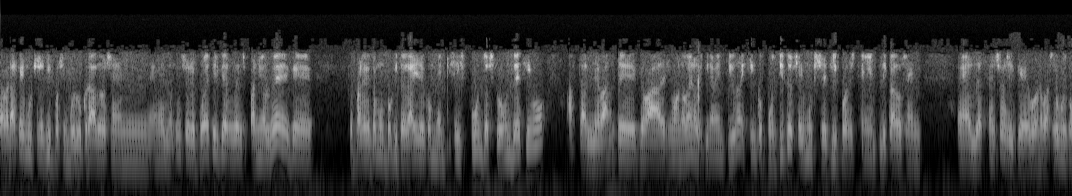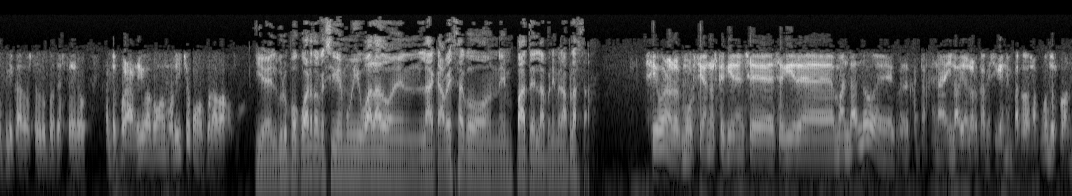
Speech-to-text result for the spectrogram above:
La verdad que hay muchos equipos involucrados en, en el descenso. Se puede decir que es el Español B, que, que parece que toma un poquito de aire con 26 puntos, que va un décimo, hasta el Levante que va a décimo noveno, que tiene 21 y 5 puntitos. Hay muchos equipos que están implicados en, en el descenso, así que bueno, va a ser muy complicado este grupo tercero, tanto por arriba, como hemos dicho, como por abajo. Y el grupo cuarto que sigue muy igualado en la cabeza con empate en la primera plaza. Sí, bueno, los murcianos que quieren seguir eh, mandando, eh, con el Cartagena y la Villalorca que siguen empatados a puntos con,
